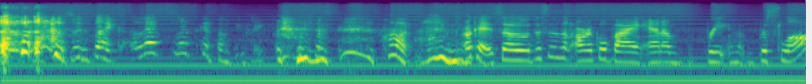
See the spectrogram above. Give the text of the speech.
I was just like, let's let's get something straight. Hold on. Okay, so this is an article by Anna Bri- Brislaw?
